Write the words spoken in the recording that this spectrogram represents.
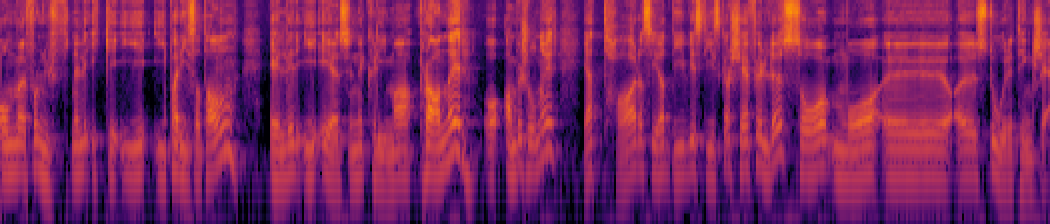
om fornuften eller ikke i, i Parisavtalen eller i EU sine klimaplaner og ambisjoner. Jeg tar og sier at de, hvis de skal skje fylde, så må ø, store ting skje.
